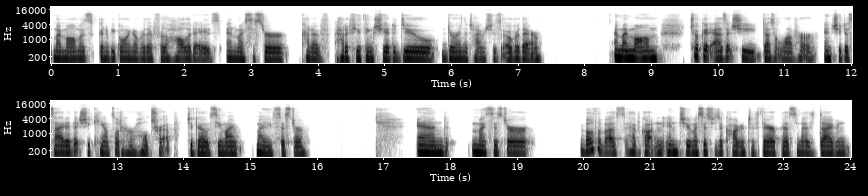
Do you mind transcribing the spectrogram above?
my mom was going to be going over there for the holidays. And my sister kind of had a few things she had to do during the time she's over there. And my mom took it as that she doesn't love her, and she decided that she canceled her whole trip to go see my my sister. And my sister both of us have gotten into my sister's a cognitive therapist and has diving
